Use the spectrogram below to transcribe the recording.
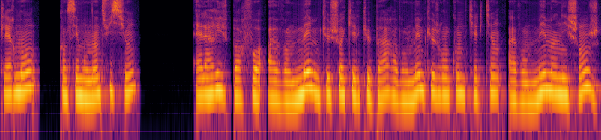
Clairement, quand c'est mon intuition, elle arrive parfois avant même que je sois quelque part, avant même que je rencontre quelqu'un, avant même un échange.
